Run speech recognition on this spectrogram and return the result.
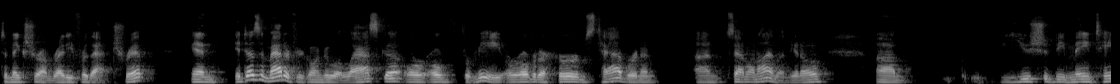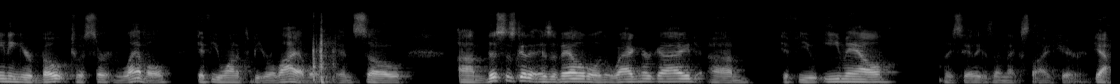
to make sure I'm ready for that trip. And it doesn't matter if you're going to Alaska or, or for me, or over to Herb's Tavern on, on San Juan Island, you know, um, you should be maintaining your boat to a certain level if you want it to be reliable. And so um, this is going to is available as a Waggoner guide. Um, if you email, let me see, I think it's on the next slide here. Yeah.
